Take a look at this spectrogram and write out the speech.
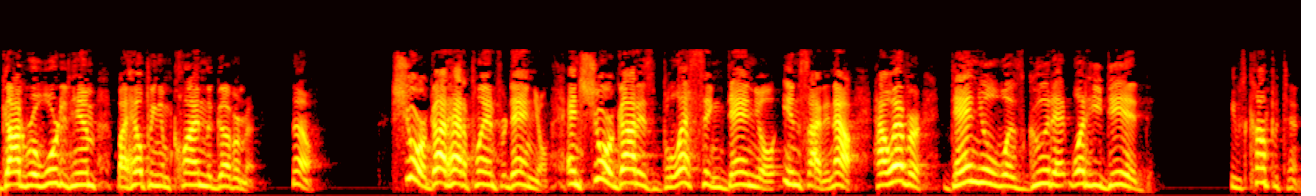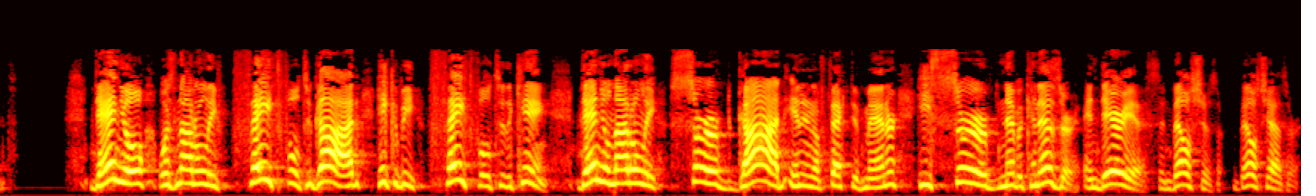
God rewarded him by helping him climb the government. No. Sure, God had a plan for Daniel. And sure, God is blessing Daniel inside and out. However, Daniel was good at what he did. He was competent. Daniel was not only faithful to God, he could be faithful to the king. Daniel not only served God in an effective manner, he served Nebuchadnezzar and Darius and Belshazzar, Belshazzar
